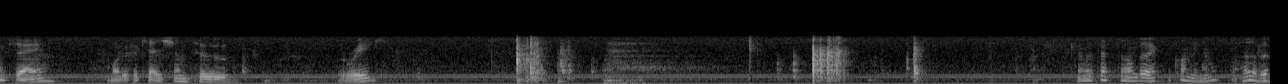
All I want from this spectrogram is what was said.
Okay, modification to rig. Kan vi sätta dem direkt på kollingen? Ja, det.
